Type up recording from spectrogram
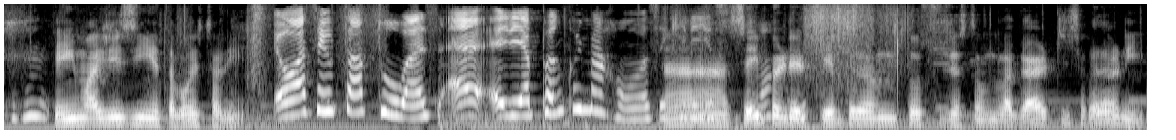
Tem imagenzinha, tá bom, historinha? Eu aceito tatu, mas é- ele é branco e marrom. Você Ah, sem marrom. perder tempo, ela anotou sugestão do lagarto em seu caderninho.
